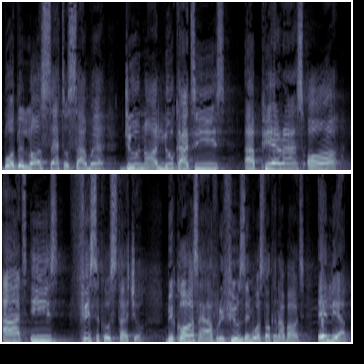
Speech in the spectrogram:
But the Lord said to Samuel, Do not look at his appearance or at his physical stature because I have refused him, he was talking about Eliab.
